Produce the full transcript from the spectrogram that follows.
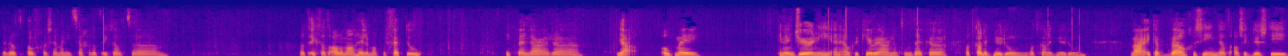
Dat wil overigens helemaal niet zeggen dat ik dat, uh, dat ik dat allemaal helemaal perfect doe. Ik ben daar, uh, ja, ook mee in een journey en elke keer weer aan het ontdekken, wat kan ik nu doen, wat kan ik nu doen. Maar ik heb wel gezien dat als ik dus die,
